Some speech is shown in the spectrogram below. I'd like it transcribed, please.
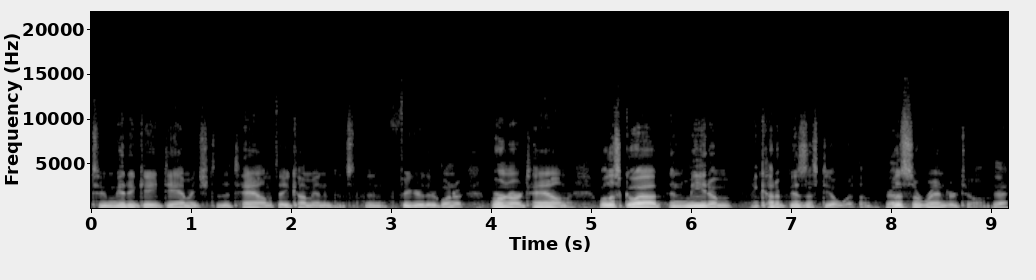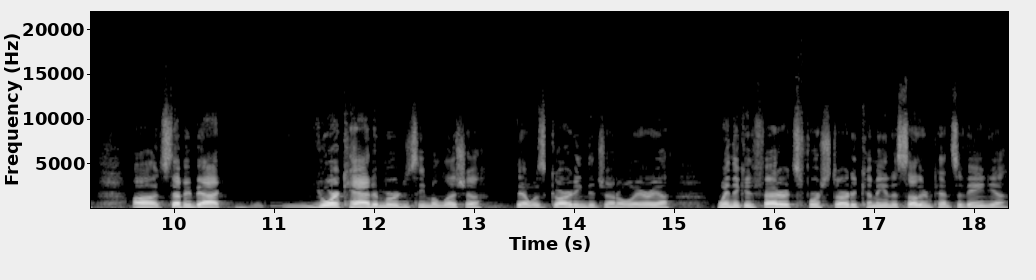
to mitigate damage to the town if they come in and, and figure they're going to burn our town. Right. Well, let's go out and meet them and cut a business deal with them. Right. Let's surrender to them. Yeah. Uh, stepping back, York had emergency militia that was guarding the general area. When the Confederates first started coming into southern Pennsylvania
